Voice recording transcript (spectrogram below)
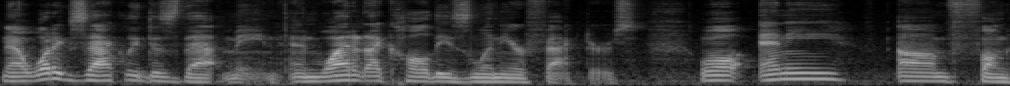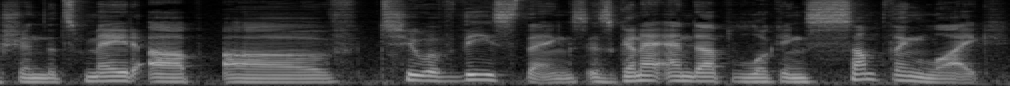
Now, what exactly does that mean? And why did I call these linear factors? Well, any um, function that's made up of two of these things is going to end up looking something like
